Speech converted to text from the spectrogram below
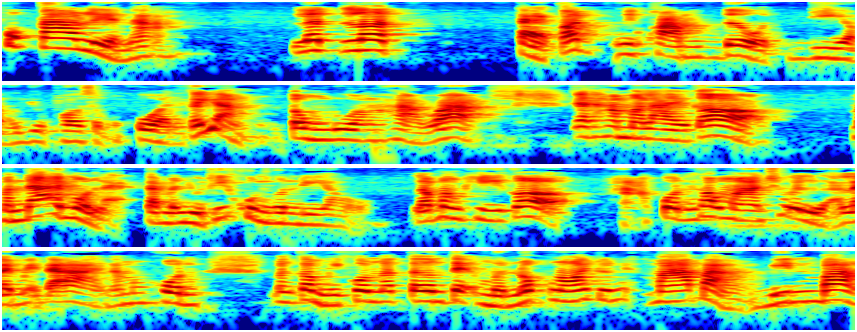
พวกเก้าเหรียญอะเลิศเลิศแต่ก็มีความโดดเดี่ยวอยู่พอสมควรก็อย่างตรงดวงค่ะว่า จะทำอะไรก็มันได้หมดแหละ แต่มันอยู่ที่คุณคนเดียว แล้วบางทีก็หาคนเข้ามาช่วยเหลืออะไรไม่ได้นะบางคนมันก็มีคนมาเติมเต็มเหมือนนกน้อยตัวเนี้มาบ้างบินบ้าง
